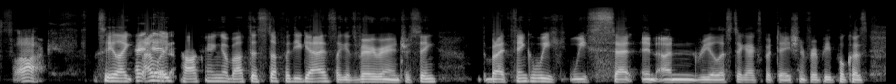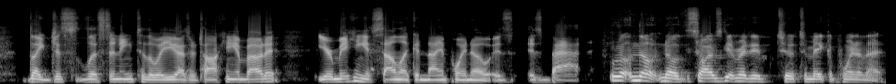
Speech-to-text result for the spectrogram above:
fuck. See, like And- I and- like talking about this stuff with you guys. Like it's very, very interesting. But I think we we set an unrealistic expectation for people because, like, just listening to the way you guys are talking about it, you're making it sound like a 9.0 is is bad. Well, no, no. So I was getting ready to to make a point on that.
